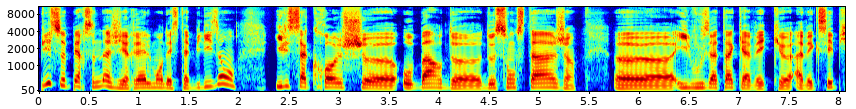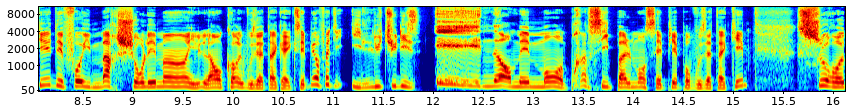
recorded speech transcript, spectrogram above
Puis ce personnage est réellement déstabilisant. Il s'accroche euh, au bar de, son stage, euh, il vous attaque avec, avec ses pieds, des fois il marche sur les mains, là encore il vous attaque avec ses pieds. En fait, il utilise énormément, principalement ses pieds pour vous attaquer, sur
